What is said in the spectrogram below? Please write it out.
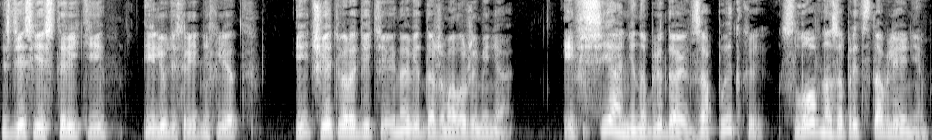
Здесь есть старики и люди средних лет, и четверо детей, на вид даже моложе меня, и все они наблюдают за пыткой, словно за представлением.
